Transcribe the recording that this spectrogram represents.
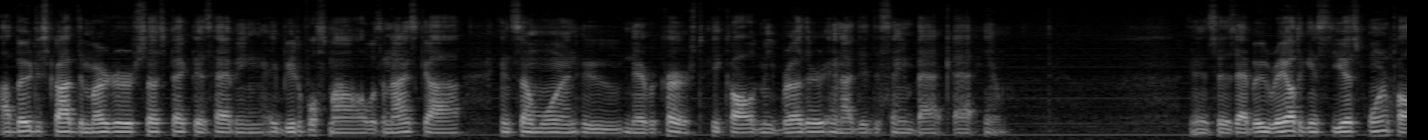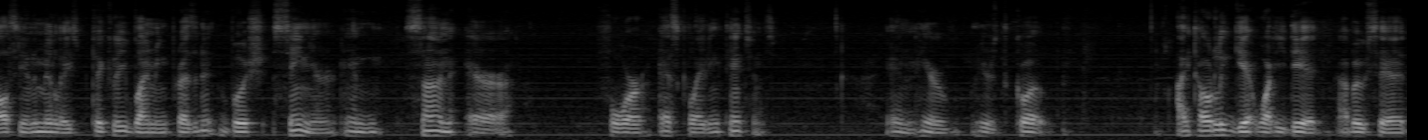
Abu described the murderer suspect as having a beautiful smile, was a nice guy, and someone who never cursed. He called me brother, and I did the same back at him. And it says Abu railed against the U.S. foreign policy in the Middle East, particularly blaming President Bush Sr. and son era for escalating tensions. And here, here's the quote. I totally get what he did, Abu said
